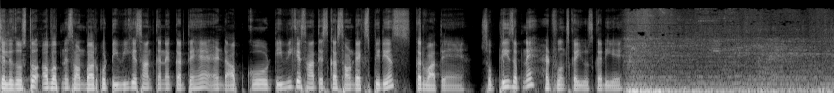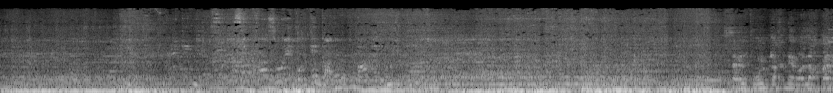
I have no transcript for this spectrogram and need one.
चलिए दोस्तों अब अपने साउंड बार को टीवी के साथ कनेक्ट करते हैं एंड आपको टीवी के साथ इसका साउंड एक्सपीरियंस करवाते हैं। सो so, प्लीज़ अपने हेडफोन्स का यूज़ करिए। रखने वाला हर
